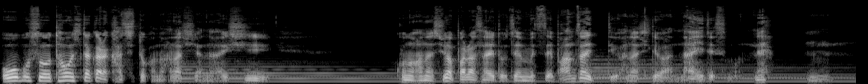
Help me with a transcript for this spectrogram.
大ボスを倒したから勝ちとかの話じゃないし、この話はパラサイト全滅で万歳っていう話ではないですもんね。うん。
